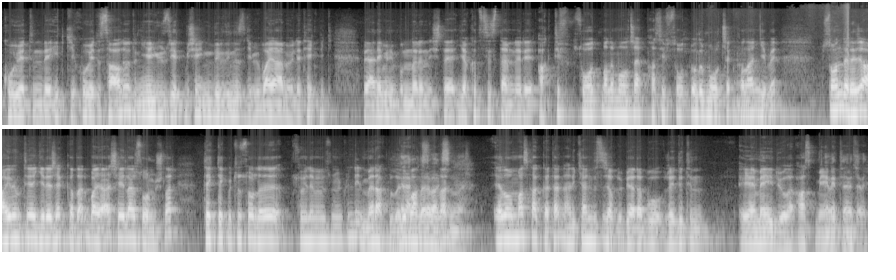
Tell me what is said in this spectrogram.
kuvvetinde itki kuvveti sağlıyordu. Niye 170'e indirdiğiniz gibi bayağı böyle teknik veya ne bileyim bunların işte yakıt sistemleri aktif soğutmalı mı olacak, pasif soğutmalı mı olacak falan gibi son derece ayrıntıya girecek kadar bayağı şeyler sormuşlar. Tek tek bütün soruları söylememiz mümkün değil. Meraklıları Meraklılara baksınlar. baksınlar. Elon Musk hakikaten hani kendisi cevaplıyor. Bir ara bu Reddit'in AMA diyorlar. Ask Me Evet, Anything. evet,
